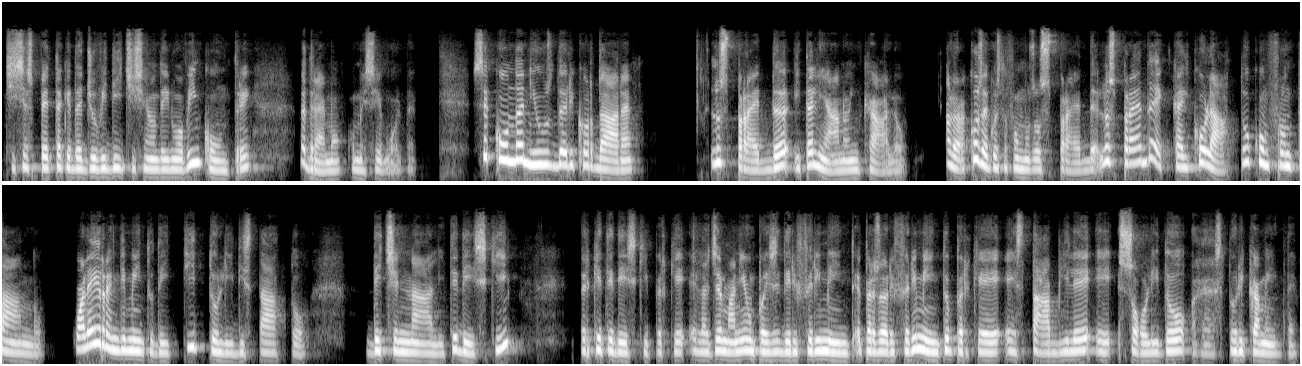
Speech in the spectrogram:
Ci si aspetta che da giovedì ci siano dei nuovi incontri, vedremo come si evolve. Seconda news da ricordare, lo spread italiano in calo. Allora, cos'è questo famoso spread? Lo spread è calcolato confrontando qual è il rendimento dei titoli di Stato decennali tedeschi perché tedeschi? Perché la Germania è un paese di riferimento, è preso a riferimento perché è stabile e solido eh, storicamente.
